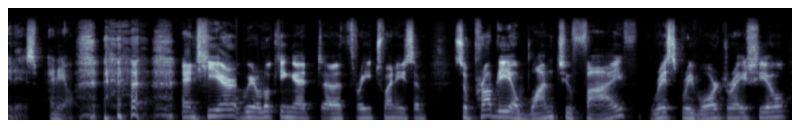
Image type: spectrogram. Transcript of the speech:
it is. Anyhow, and here we're looking at uh, 327. So probably a one to five risk reward ratio.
